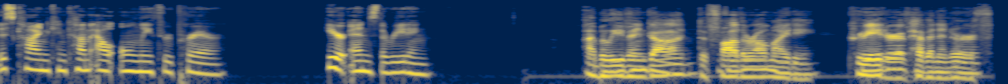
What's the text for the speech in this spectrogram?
This kind can come out only through prayer. Here ends the reading. I believe in God, the Father Almighty, creator of heaven and earth.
